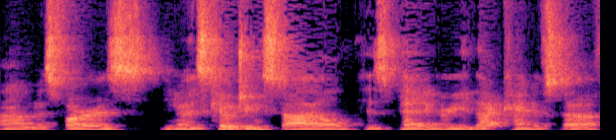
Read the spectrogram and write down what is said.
um, as far as you know his coaching style, his pedigree, that kind of stuff.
